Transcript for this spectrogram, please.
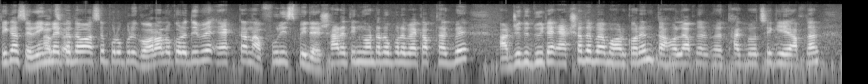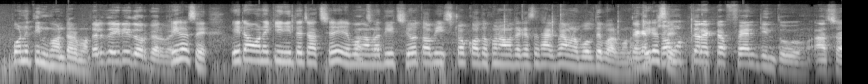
ঠিক আছে? রিং আচ্ছা। লাইটটা দেওয়া আছে পুরোপুরি ঘর আলো করে দিবে একটা না ফুল স্পিডে সাড়ে তিন ঘণ্টার উপরে ব্যাকআপ থাকবে। আর যদি দুইটা একসাথে ব্যবহার করেন, তাহলে আপনার, থাকবে হচ্ছে কি আপনার পৌনে তিন ঘণ্টার মতো। এটাই দরকার ঠিক আছে? এটা অনেকেই নিতে চাচ্ছে এবং আমরা দিচ্ছিও তবে স্টক কতক্ষণ আমাদের কাছে থাকবে আমরা বলতে পারব না ঠিক আছে? চমৎকার একটা ফ্যান কিন্তু। আচ্ছা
